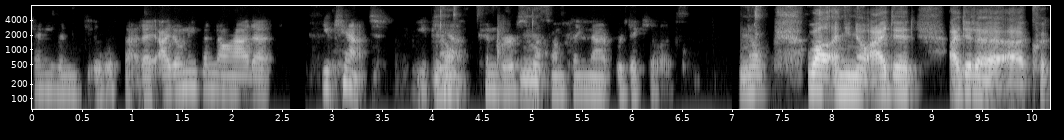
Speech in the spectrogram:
can't even deal with that. I, I don't even know how to you can't you can't no, converse no. with something that ridiculous no well and you know i did i did a, a, quick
